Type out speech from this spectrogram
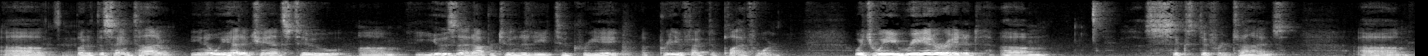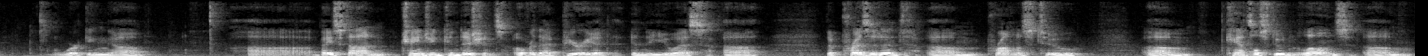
Uh, but at the same time, you know, we had a chance to um, use that opportunity to create a pretty effective platform, which we reiterated um, six different times, um, working uh, uh, based on changing conditions over that period in the U.S. Uh, the president um, promised to um, cancel student loans um,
